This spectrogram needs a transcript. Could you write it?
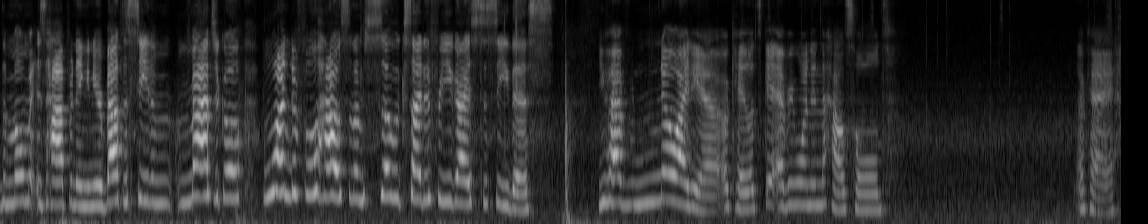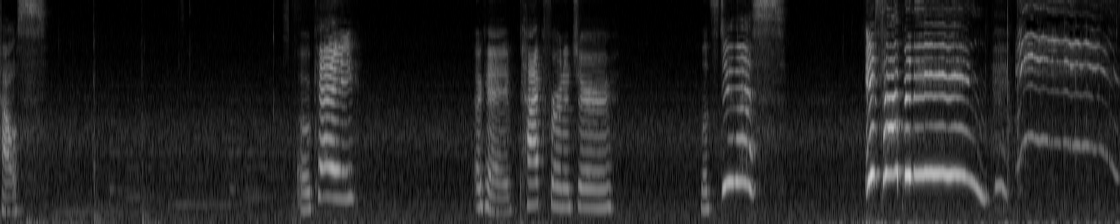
The moment is happening, and you're about to see the magical, wonderful house, and I'm so excited for you guys to see this. You have no idea. Okay, let's get everyone in the household. Okay, house. Okay. Okay, pack furniture. Let's do this! It's happening! Eee!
